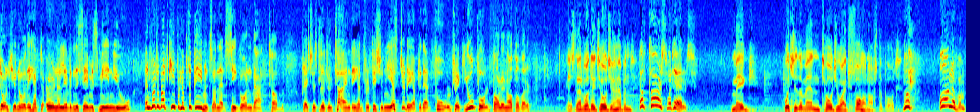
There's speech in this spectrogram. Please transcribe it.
Don't you know they have to earn a living the same as me and you? And what about keeping up the payments on that seagoing bathtub? Precious little time they had for fishing yesterday after that fool trick you pulled falling off of her. Is that what they told you happened? Of course, what else? Meg, which of the men told you I'd fallen off the boat? Well, all of 'em.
